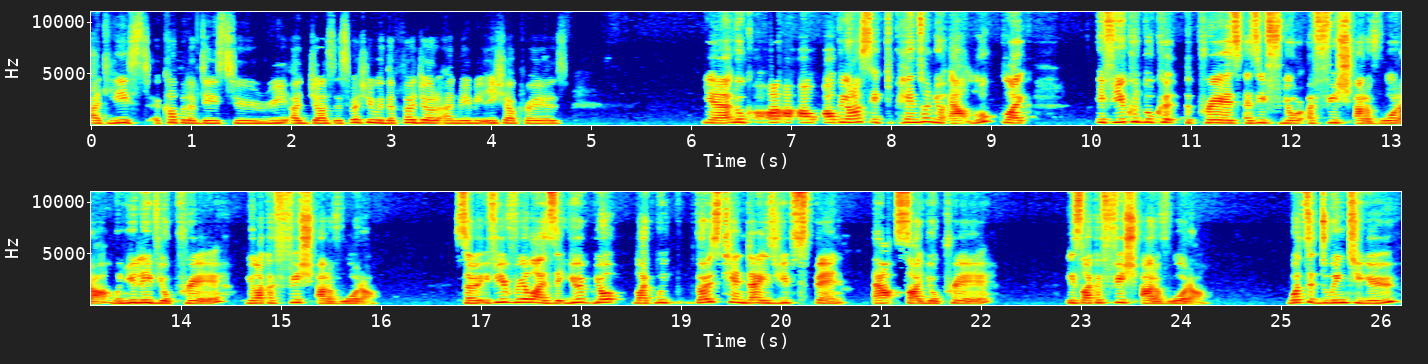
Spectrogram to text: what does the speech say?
at least a couple of days to readjust especially with the fajr and maybe isha prayers yeah look I, I, i'll be honest it depends on your outlook like if you could look at the prayers as if you're a fish out of water when you leave your prayer you're like a fish out of water so if you've realized that you, you're like we, those 10 days you've spent outside your prayer is like a fish out of water. What's it doing to you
